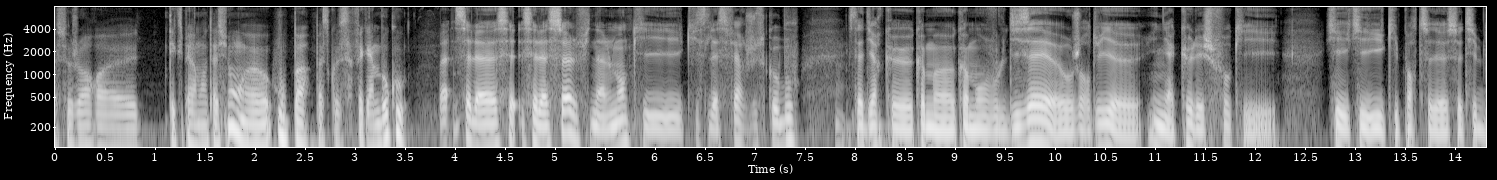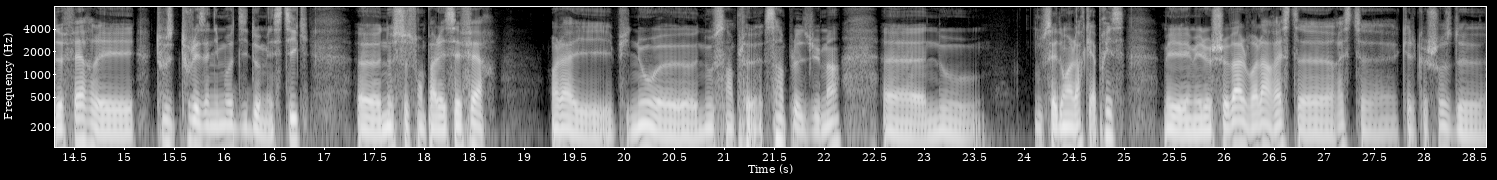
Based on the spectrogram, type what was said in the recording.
ce genre d'expérimentation ou pas? Parce que ça fait quand même beaucoup. Bah, c'est la, seule finalement qui, qui se laisse faire jusqu'au bout. Mm. C'est-à-dire que, comme, comme on vous le disait, aujourd'hui, il n'y a que les chevaux qui, qui, qui, qui portent ce, ce type de fer. Et tous, tous les animaux dits domestiques ne se sont pas laissés faire. Voilà, et, et puis nous, euh, nous simples, simples humains, euh, nous, nous cédons à leurs caprices. Mais, mais le cheval, voilà, reste, euh, reste quelque chose de.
